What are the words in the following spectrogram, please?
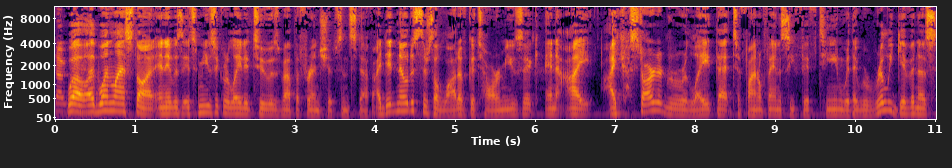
No, Well, ahead. uh, one last thought, and it was it's music related too. Is about the friendships and stuff. I did notice there's a lot of guitar music, and I I started to relate that to Final Fantasy 15, where they were really giving us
